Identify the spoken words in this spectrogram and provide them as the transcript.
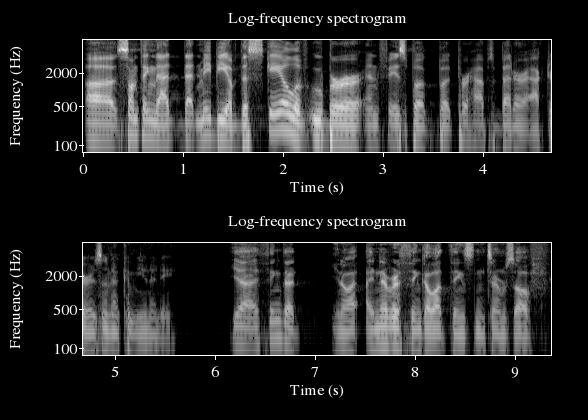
uh, something that, that may be of the scale of Uber and Facebook, but perhaps better actors in a community? Yeah, I think that, you know, I, I never think about things in terms of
